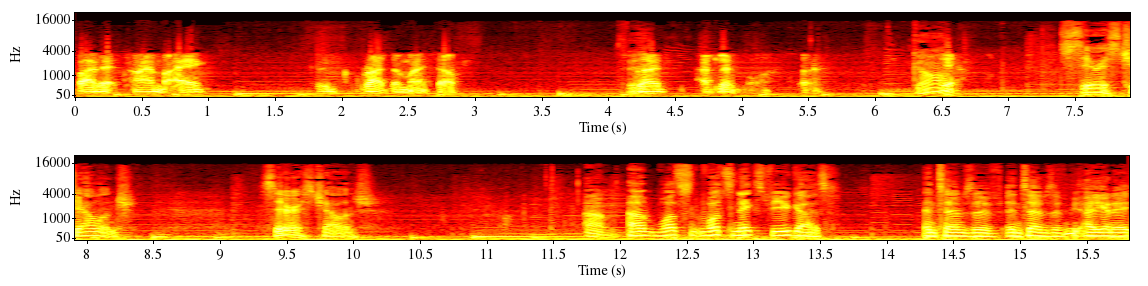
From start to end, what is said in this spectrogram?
by that time, I could write them myself because I'd, I'd learned more. So Go on. yeah. Serious challenge. Serious challenge. Um, Um, what's what's next for you guys? In terms of in terms of are you gonna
